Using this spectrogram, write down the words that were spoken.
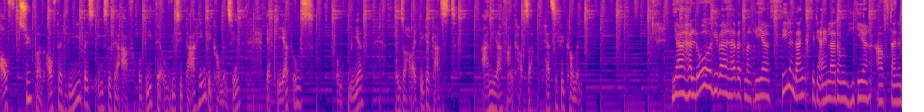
auf Zypern, auf der Liebesinsel der Aphrodite. Und wie sie da hingekommen sind, erklärt uns und mir unser heutiger Gast, Anja Fankhauser. Herzlich willkommen. Ja, hallo, lieber Herbert Maria. Vielen Dank für die Einladung hier auf deinen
